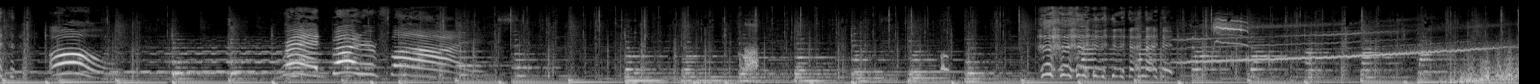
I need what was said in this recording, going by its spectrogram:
oh! Red butterflies!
